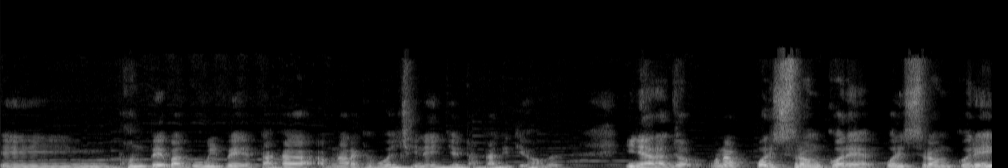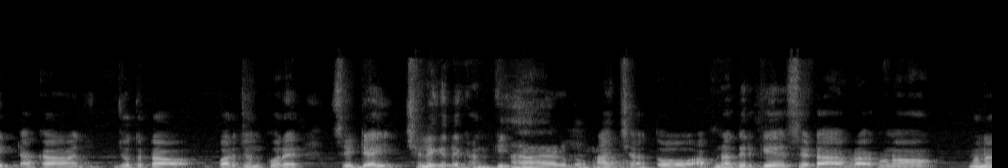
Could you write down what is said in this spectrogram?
এই ফোনপে বা গুগল পে টাকা আপনারাকে বলছি নেই যে টাকা দিতে হবে। ইনারা মানে পরিশ্রম করে পরিশ্রম করেই টাকা যতটা উপার্জন করে সেটাই ছেলেকে দেখান কি? হ্যাঁ একদম। আচ্ছা তো আপনাদেরকে সেটা আমরা কোনো মানে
